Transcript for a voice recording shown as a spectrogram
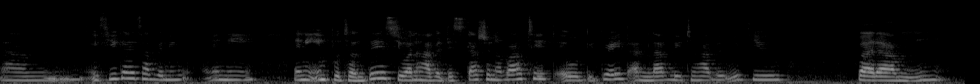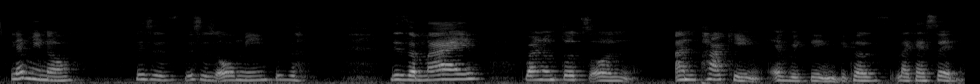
um, if you guys have any any any input on this you want to have a discussion about it it would be great and lovely to have it with you. But um let me know. This is this is all me. This is these are my random thoughts on unpacking everything because like i said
